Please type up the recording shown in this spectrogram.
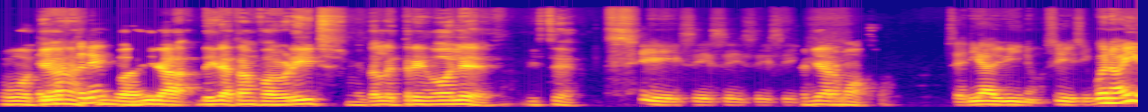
Hubo qué ganas de ir, a, de ir a Stamford Bridge, meterle tres goles, ¿viste? Sí, sí, sí, sí, sí. Sería hermoso. Sería divino, sí, sí. Bueno, ahí,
